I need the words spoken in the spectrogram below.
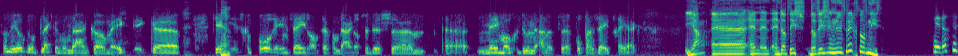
van heel veel plekken vandaan komen. Ik, ik, Jamie is geboren in Zeeland en vandaar dat we dus ehm, eh, mee mogen doen aan het eh, Pop aan Zee traject. Ja, eh, en, en, en dat, is, dat is in Utrecht of niet? Nee, dat is in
